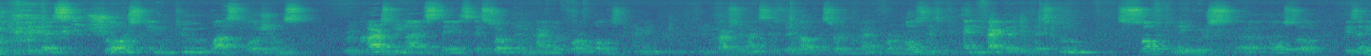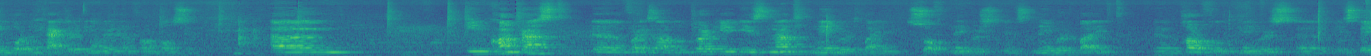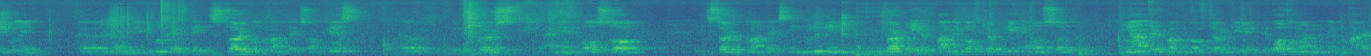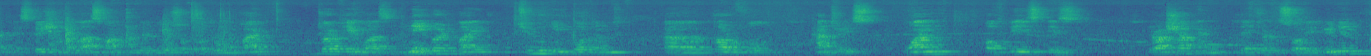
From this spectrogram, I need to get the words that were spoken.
it has shores in two vast oceans. Requires the United States a certain kind of foreign policy. I mean, requires the United States to adopt a certain kind of foreign policy. And the fact that it has two soft neighbors uh, also is an important factor in American foreign policy. Um, in contrast, uh, for example, Turkey is not neighbored by soft neighbors. It's neighbored by uh, powerful neighbors, uh, especially when we look at the historical context of this. Uh, the first, I mean, also historical context, including Turkey, Republic of Turkey, and also beyond the Republic of Turkey, the Ottoman Empire, especially the last 100 years of the Ottoman Empire. Turkey was neighbored by two important, uh, powerful countries. One of these is Russia and later the Soviet Union.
